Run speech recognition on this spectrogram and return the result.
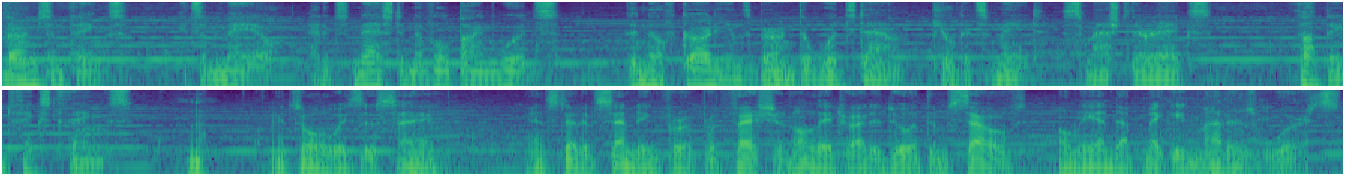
Learned some things. It's a male, had its nest in the Vulpine Woods. The Nilfgaardians burned the woods down, killed its mate, smashed their eggs. Thought they'd fixed things. Hmm. It's always the same. Instead of sending for a professional, they try to do it themselves, only end up making matters worse.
